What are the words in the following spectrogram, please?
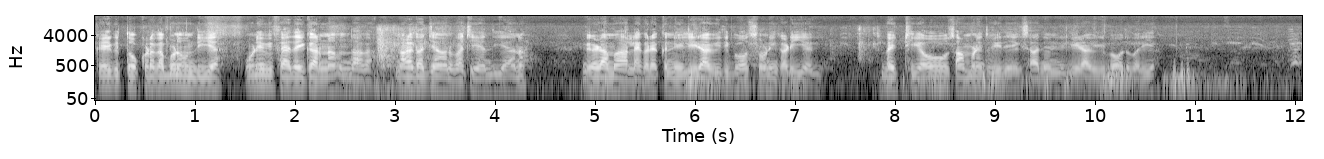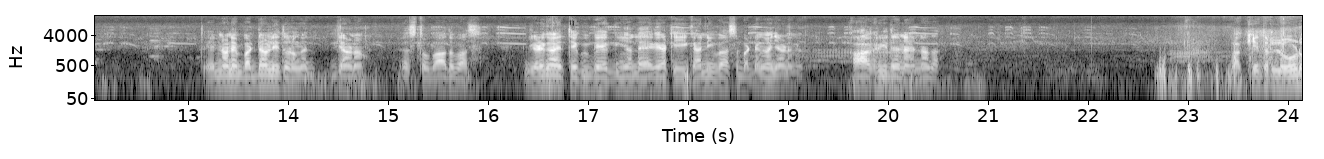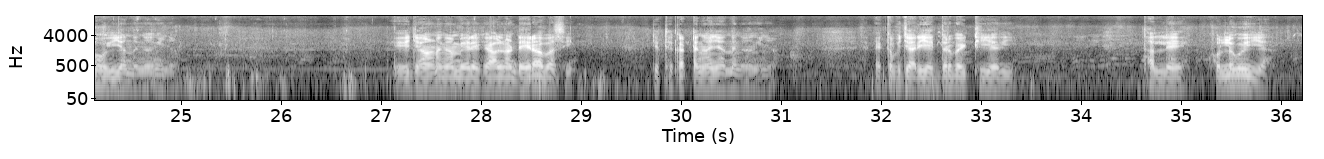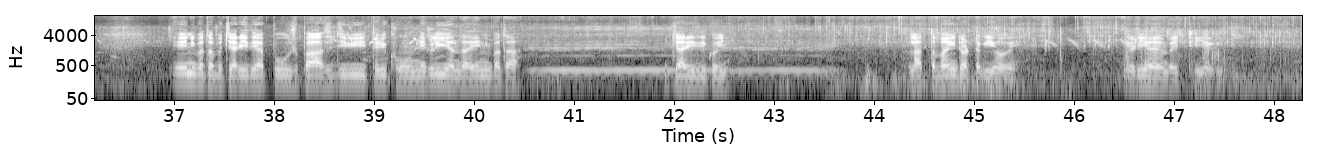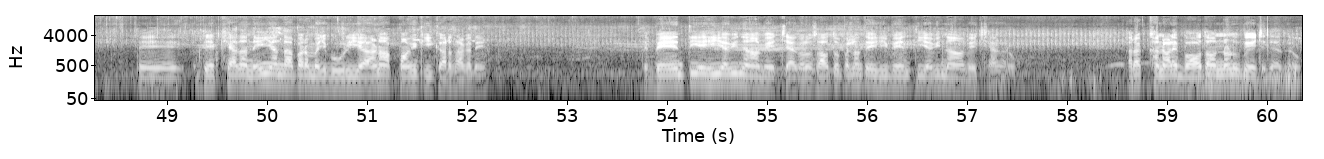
ਕਈ ਕਿ ਤੋਕੜ ਗੱਭਣ ਹੁੰਦੀ ਆ, ਉਹਨੇ ਵੀ ਫਾਇਦਾ ਹੀ ਕਰਨਾ ਹੁੰਦਾਗਾ ਨਾਲੇ ਤਾਂ ਜਾਨ ਬਚ ਜਾਂਦੀ ਆ, ਹਨਾ। ਗੇੜਾ ਮਾਰ ਲਿਆ ਕਰੋ, ਇੱਕ ਨੀਲੀ ਰਾਵੀ ਦੀ ਬਹੁਤ ਸੋਹਣੀ ਖੜੀ ਹੈਗੀ। ਬੈਠੀ ਆ, ਉਹ ਸਾਹਮਣੇ ਤੁਸੀਂ ਦੇਖ ਸਕਦੇ ਹੋ, ਨੀਲੀ ਰਾਵੀ ਦੀ ਬਹੁਤ ਵਧੀਆ। ਤੇ ਇਹਨਾਂ ਨੇ ਵੱਢਣ ਲਈ ਤੁਰ ਜਾਣਾ, ਇਸ ਤੋਂ ਬਾਅਦ ਬਸ। ਜਿਹੜੀਆਂ ਇੱਥੇ ਕੋਈ ਬੈਗੀਆਂ ਲੈ ਗਿਆ, ਠੀਕ ਆ, ਨਹੀਂ ਬਸ ਵੱਢੀਆਂ ਜਾਣਗੀਆਂ ਆਖਰੀ ਦਿਨ ਆ ਇਹਨਾਂ ਦਾ। ਬਾਕੀ ਇਧਰ ਲੋਡ ਹੋਈ ਜਾਂਦੀਆਂ ਗੀਆਂ ਇਹ ਜਾਣਗਾ ਮੇਰੇ ਖਿਆਲ ਨਾਲ ਡੇਰਾ ਬਸੀ ਜਿੱਥੇ ਕੱਟੀਆਂ ਜਾਂਦੀਆਂ ਗੀਆਂ ਇੱਕ ਵਿਚਾਰੀ ਇੱਧਰ ਬੈਠੀ ਹੈਗੀ, ਥੱਲੇ ਖੁੱਲ ਗਈ ਆ। ਇਹ ਨਹੀਂ ਪਤਾ ਵਿਚਾਰੀ ਦੇ ਪੂਛ ਪਾਸ ਜੀ ਵੀ ਤੇ ਵੀ ਖੂਨ ਨਿਕਲੀ ਜਾਂਦਾ, ਇਹ ਨਹੀਂ ਪਤਾ। ਵਿਚਾਰੀ ਦੀ ਕੋਈ ਲੱਤ ਬਾਹੀਂ ਟੁੱਟ ਗਈ ਹੋਵੇ। ਜਿਹੜੀ ਐਂ ਬੈਠੀ ਹੈਗੀ। ਤੇ ਦੇਖਿਆ ਤਾਂ ਨਹੀਂ ਜਾਂਦਾ, ਪਰ ਮਜਬੂਰੀ ਆ ਹਨਾ ਆਪਾਂ ਵੀ ਕੀ ਕਰ ਸਕਦੇ ਹਾਂ। ਤੇ ਬੇਨਤੀ ਇਹੀ ਆ ਵੀ ਨਾ ਵੇਚਿਆ ਕਰੋ। ਸਭ ਤੋਂ ਪਹਿਲਾਂ ਤਾਂ ਇਹੀ ਬੇਨਤੀ ਆ ਵੀ ਨਾ ਵੇਚਿਆ ਕਰੋ। ਰੱਖਣ ਵਾਲੇ ਬਹੁਤ ਆ, ਉਹਨਾਂ ਨੂੰ ਵੇਚ ਦਿਆ ਕਰੋ।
